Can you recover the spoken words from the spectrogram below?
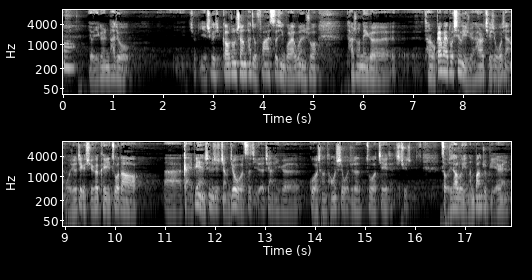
嗯，有一个人他就。就也是个高中生，他就发私信过来问说：“他说那个，他说我该不该读心理学？他说其实我想，我觉得这个学科可以做到啊改变，甚至是拯救我自己的这样一个过程。同时，我觉得做这去走这条路也能帮助别人。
